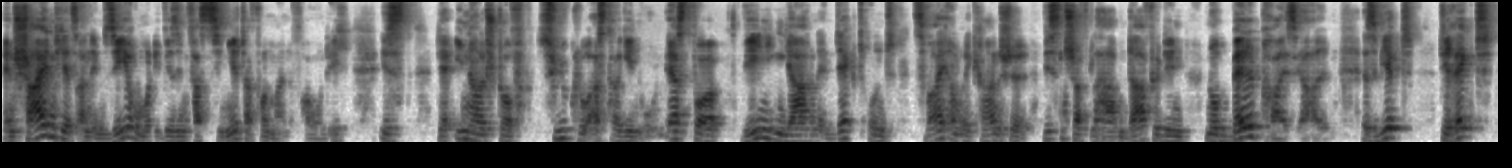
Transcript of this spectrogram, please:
Entscheidend jetzt an dem Serum, und wir sind fasziniert davon, meine Frau und ich, ist der Inhaltsstoff Cycloastragenol. Erst vor wenigen Jahren entdeckt und zwei amerikanische Wissenschaftler haben dafür den Nobelpreis erhalten. Es wirkt direkt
